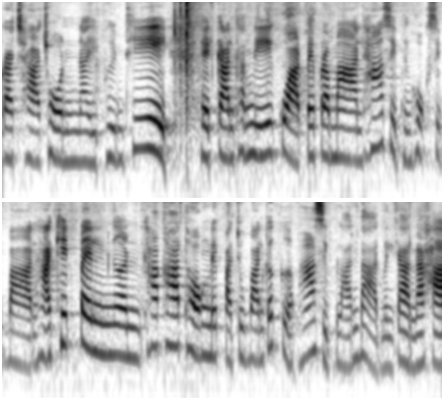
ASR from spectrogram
ประชาชนในพื้นที่ เหตุการณ์ครั้งนี้กวาดไปประมาณ 50-60 บาทนะคะคิดเป็นเงินค่าค่าทองในปัจจุบันก็เกือบ 50 ล้านบาทเหมือนกันนะคะ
